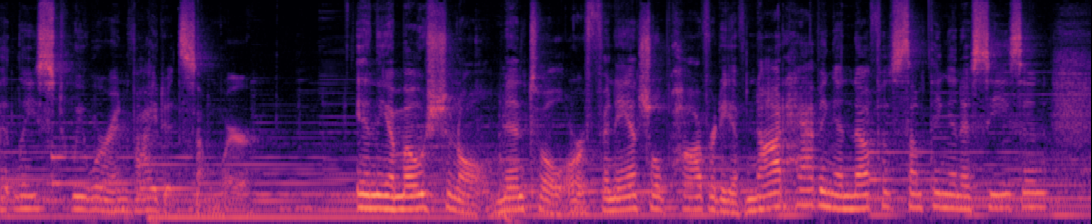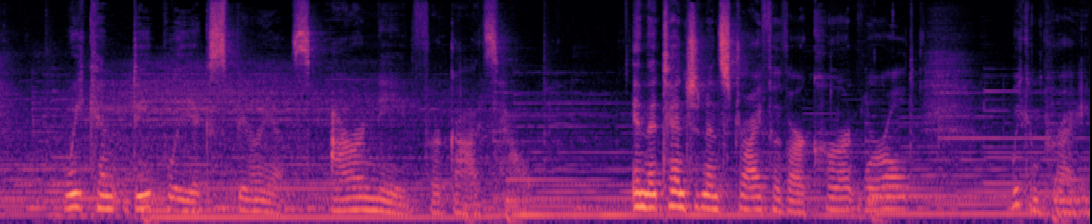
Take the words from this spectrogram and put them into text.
at least we were invited somewhere. In the emotional, mental, or financial poverty of not having enough of something in a season, we can deeply experience our need for God's help. In the tension and strife of our current world, we can pray.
